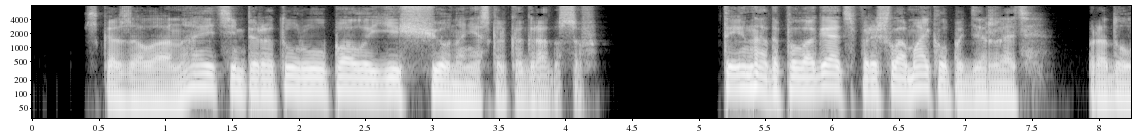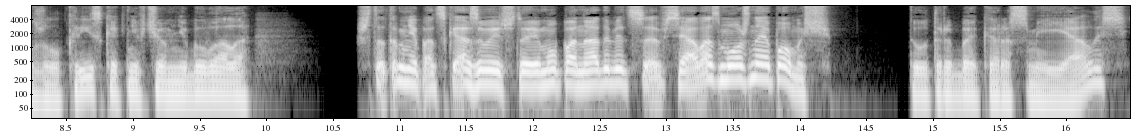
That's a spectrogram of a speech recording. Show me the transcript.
— сказала она, и температура упала еще на несколько градусов. «Ты, надо полагать, пришла Майкла поддержать», — продолжил Крис, как ни в чем не бывало. «Что-то мне подсказывает, что ему понадобится вся возможная помощь». Тут Ребекка рассмеялась.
